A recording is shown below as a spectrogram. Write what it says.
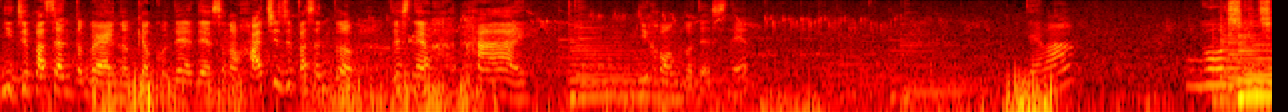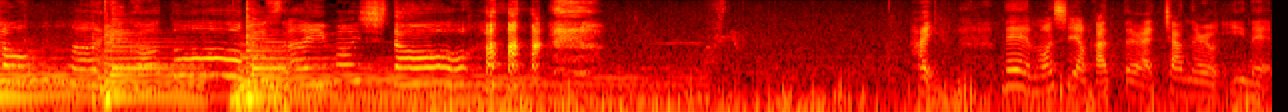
20%ぐらいの曲ででその80%ですね。はい。日本語ですね。ご視聴ありがとうございました。はい。でもしよかったらチャンネルいいね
